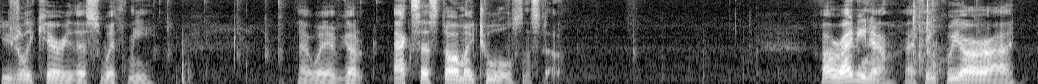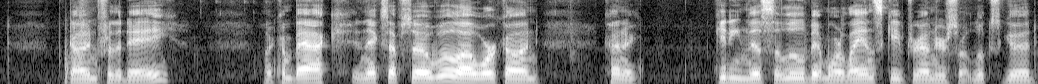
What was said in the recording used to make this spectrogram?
usually carry this with me. That way I've got access to all my tools and stuff. Alrighty now. I think we are uh, done for the day. I'll come back in the next episode. We'll uh, work on kind of getting this a little bit more landscaped around here so it looks good.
